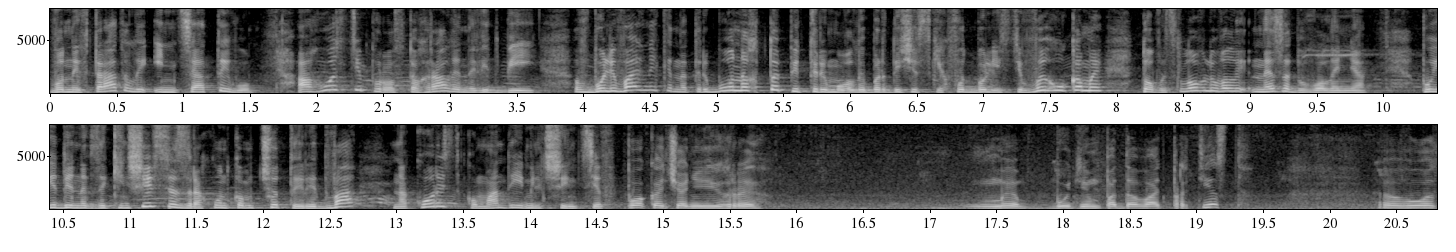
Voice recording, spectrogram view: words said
Вони втратили ініціативу, а гості просто грали на відбій. Вболівальники на трибунах то підтримували бердичівських футболістів вигуками, то висловлювали незадоволення. Поєдинок закінчився з рахунком 4-2 на користь команди ємільчинців. По окончанию игры мы будем подавать протест. Вот,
